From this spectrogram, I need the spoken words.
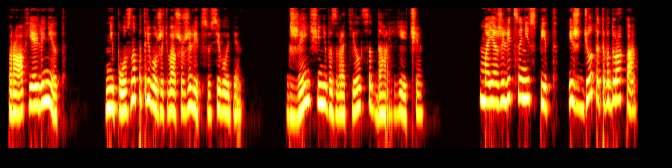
прав я или нет. Не поздно потревожить вашу жилицу сегодня?» К женщине возвратился дар речи. «Моя жилица не спит и ждет этого дурака,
